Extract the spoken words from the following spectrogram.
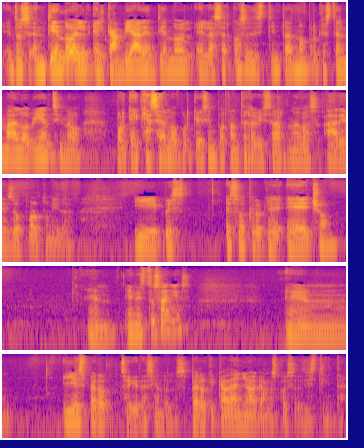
entonces entiendo el, cambiar, entiendo el, hacer cosas distintas, no porque estén mal o bien, sino porque hay que hacerlo, porque es importante revisar nuevas áreas de oportunidad. Y pues eso creo que he hecho en, estos años. Um, y espero seguir haciéndolo. Espero que cada año hagamos cosas distintas.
